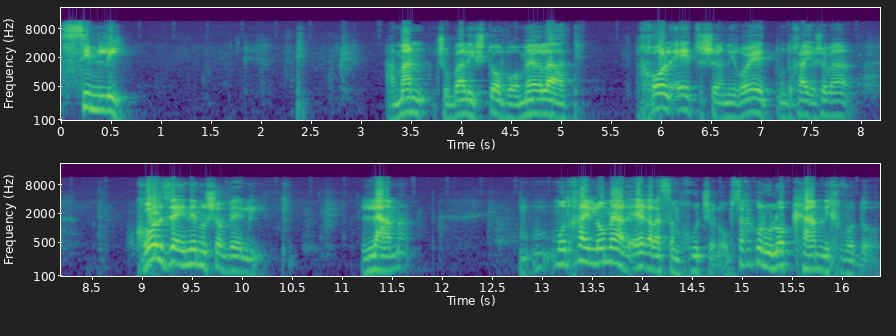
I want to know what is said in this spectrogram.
סמלי. המן, כשהוא בא לאשתו ואומר לה, בכל עת אשר אני רואה את מרדכי יושב, כל זה איננו שווה לי. למה? מרדכי לא מערער על הסמכות שלו, בסך הכל הוא לא קם לכבודו,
